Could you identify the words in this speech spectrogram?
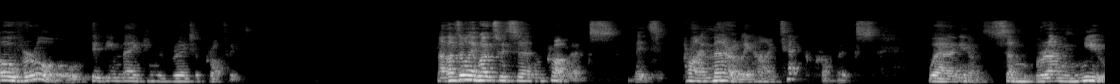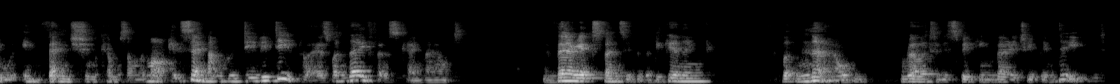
overall they've been making a greater profit. Now that only works with certain products. It's primarily high-tech products where you know some brand new invention comes on the market. The same happened with DVD players when they first came out. Very expensive at the beginning, but now, relatively speaking, very cheap indeed.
